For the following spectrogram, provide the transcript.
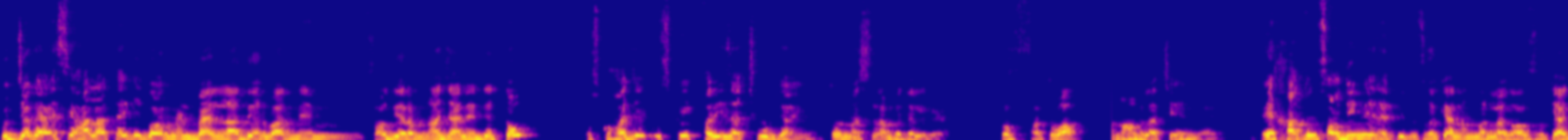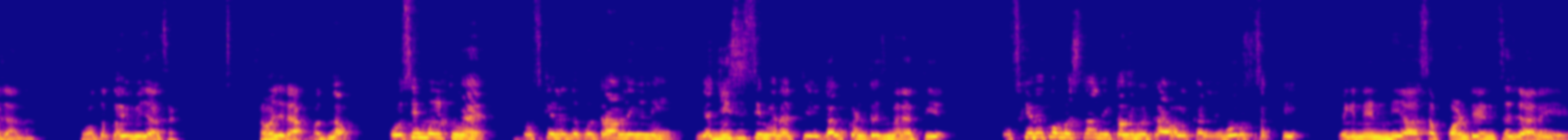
کچھ جگہ ایسے حالات ہے کہ گورنمنٹ بین لا دے اور بعد میں سعودی عرب نہ جانے دے تو اس کو حج، اس کو ایک فریضہ چھوٹ جائیں گے، تو مسئلہ بدل گیا، تو فتوا معاملہ چینج جائے۔ ایک خاتون سعودی میں رہتی تو اس کا کیا نمبر لگا اور اس کو کیا جانا ہے؟ وہ تو کبھی بھی جا سکتا سمجھ رہا مطلب اسی ملک میں تو اس کے لیے تو کوئی ٹریولنگ نہیں ہے۔ یا جی سی سی میں رہتی ہے، گلف کنٹریز میں رہتی ہے۔ اس کے لیے کوئی مسئلہ نہیں، کبھی بھی ٹریول کر لیں، وہ رک سکتی ہے۔ لیکن انڈیا سب کانٹیننٹ سے جا رہی ہے۔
